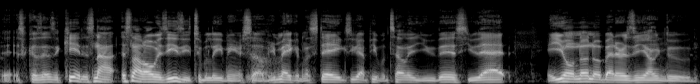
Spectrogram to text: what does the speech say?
It's because as a kid, it's not it's not always easy to believe in yourself. You're making mistakes. You got people telling you this, you that, and you don't know no better as a young dude.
